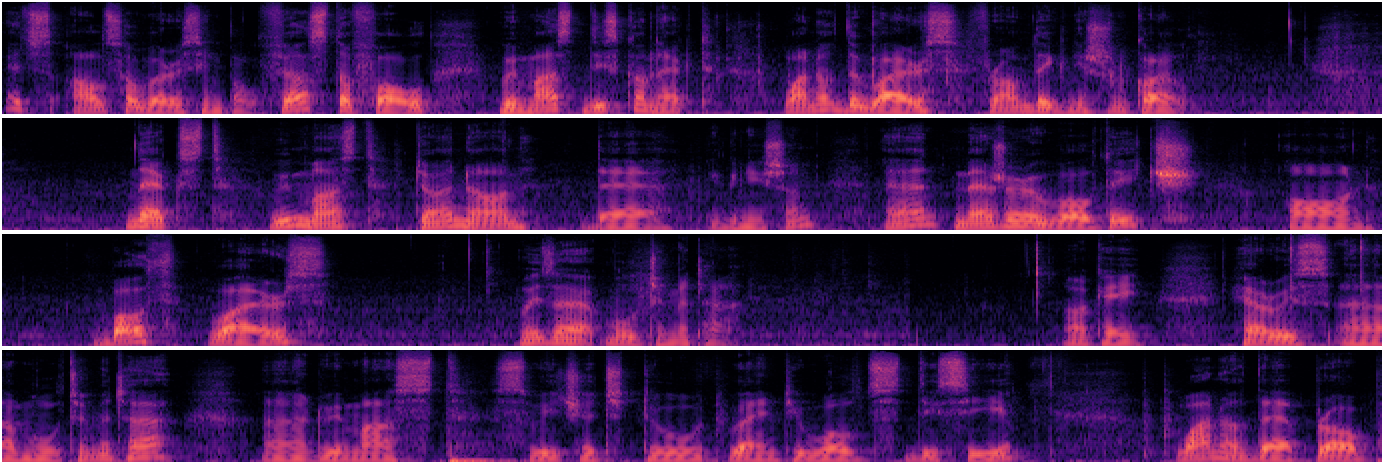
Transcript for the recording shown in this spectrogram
It's also very simple. First of all, we must disconnect one of the wires from the ignition coil. Next, we must turn on the ignition and measure a voltage on both wires with a multimeter. Okay, here is a multimeter and we must switch it to 20 volts DC. One of the probe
